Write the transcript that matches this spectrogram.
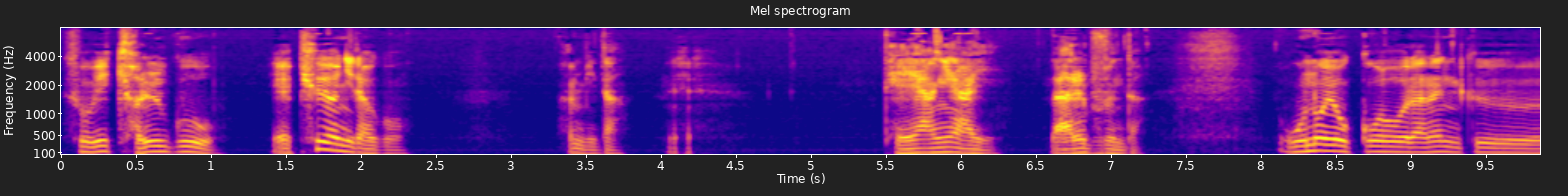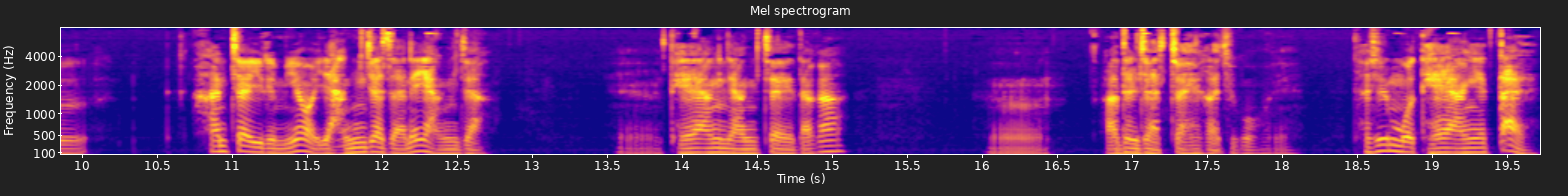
소위 결구의 표현이라고 합니다. 네. 대양의 아이, 나를 부른다. 오노요코라는 그 한자 이름이요, 양자잖아요, 양자. 예, 대양 양자에다가 어, 아들 자자 해가지고 예. 사실 뭐 대양의 딸,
